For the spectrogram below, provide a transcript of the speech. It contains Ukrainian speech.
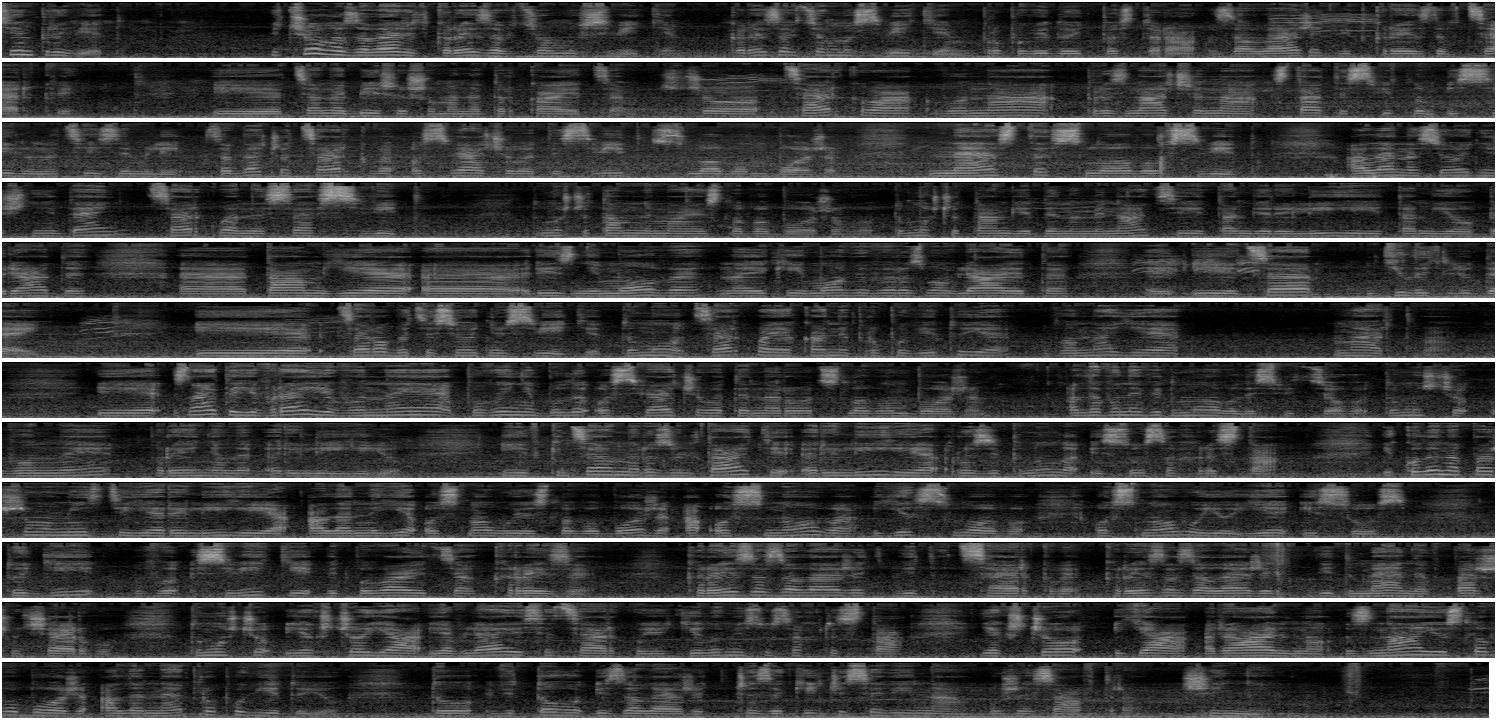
Всім привіт! Від чого залежить криза в цьому світі? Криза в цьому світі, проповідують пастора, залежить від кризи в церкві. І це найбільше, що мене торкається, що церква вона призначена стати світлом і сіллю на цій землі. Задача церкви освячувати світ Словом Божим, нести слово в світ. Але на сьогоднішній день церква несе світ тому що там немає слова Божого, тому що там є деномінації, там є релігії, там є обряди, е, там є е, різні мови, на якій мові ви розмовляєте, Е, і це ділить людей. І це робиться сьогодні в світі. Тому церква, яка не проповідує, вона є мертва. І знаєте, євреї вони повинні були освячувати народ Словом Божим. Але вони відмовились від цього, тому що вони прийняли релігію. І в кінцевому результаті релігія розіпнула Ісуса Христа. І коли на першому місці є релігія, але не є основою Слово Боже, а основа є Слово, основою є Ісус, тоді в світі відбуваються кризи. Криза залежить від церкви, криза залежить від мене в першу чергу. Тому що якщо я являюся церквою, тілом Ісуса Христа, якщо я реально знаю Слово Боже, але не проповідую, то від того і залежить, чи закінчиться війна уже завтра, чи ні.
